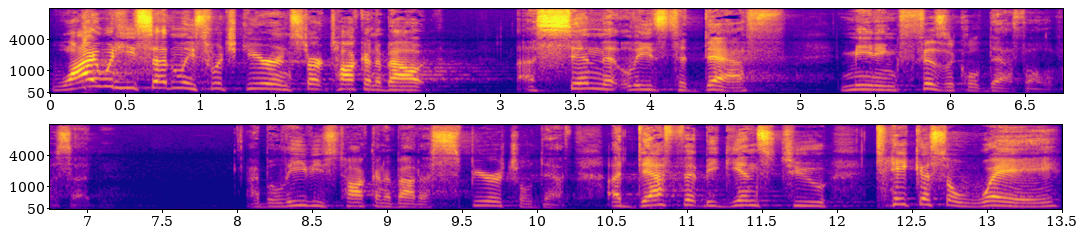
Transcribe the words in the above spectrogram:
why would he suddenly switch gear and start talking about a sin that leads to death meaning physical death all of a sudden. I believe he's talking about a spiritual death, a death that begins to take us away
